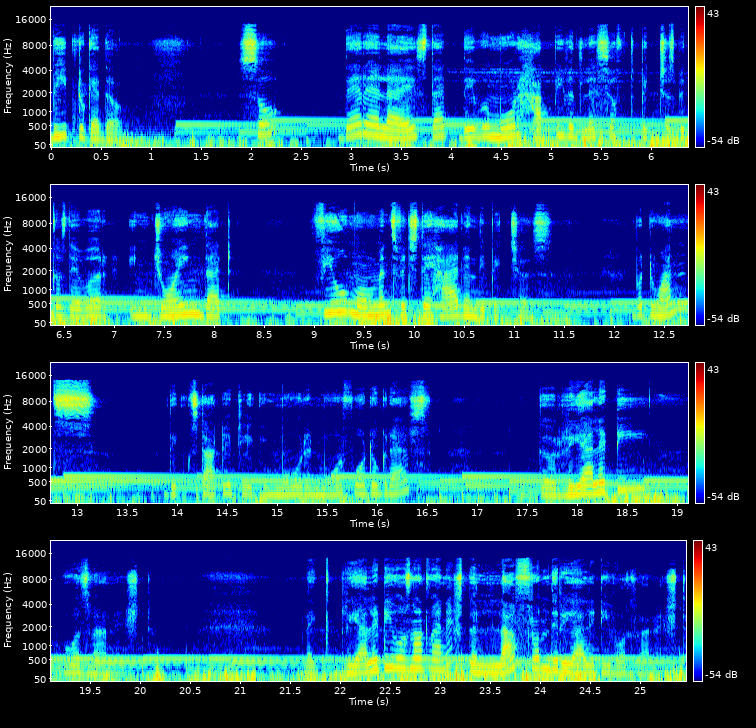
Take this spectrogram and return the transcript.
be together. So they realized that they were more happy with less of the pictures because they were enjoying that few moments which they had in the pictures but once they started clicking more and more photographs, the reality was vanished. Like, reality was not vanished, the love from the reality was vanished.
